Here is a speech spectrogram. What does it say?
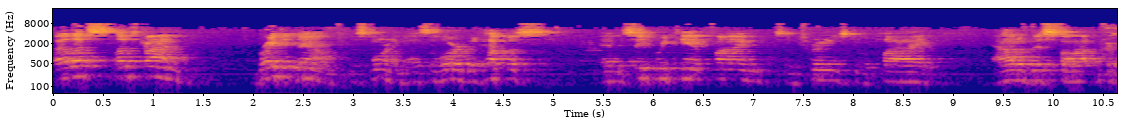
Well, let's let's try and break it down this morning as the Lord would help us and see if we can't find some truths to apply out of this thought from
